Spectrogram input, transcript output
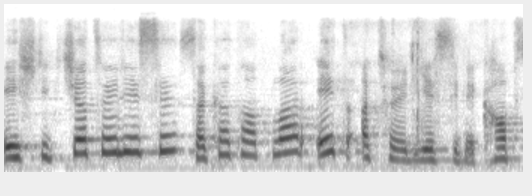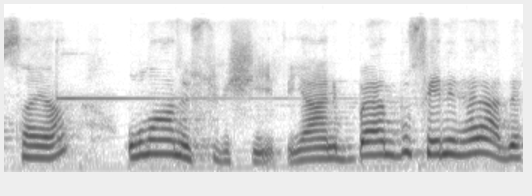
eşlikçi atölyesi, sakatatlar, et atölyesini kapsayan olağanüstü bir şeydi. Yani ben bu senin herhalde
